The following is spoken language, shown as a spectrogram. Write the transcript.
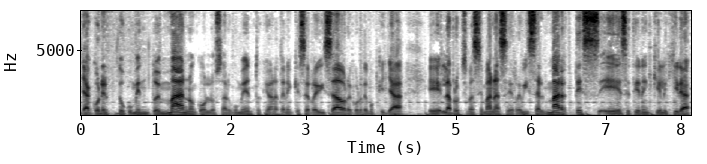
ya con el documento en mano, con los argumentos que van a tener que ser revisados, recordemos que ya eh, la próxima semana se revisa el martes, eh, se tienen que elegir a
